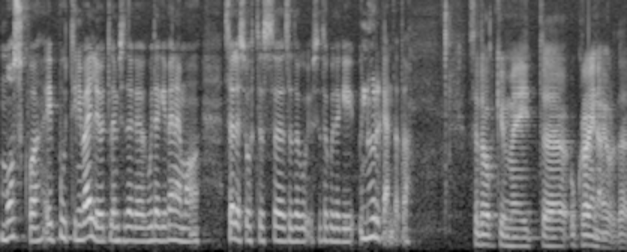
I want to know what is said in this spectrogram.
Moskva, ei Putini väljaütlemised ega kuidagi Venemaa selles suhtes seda, seda kuidagi nõrgendada see toobki meid äh, Ukraina juurde,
